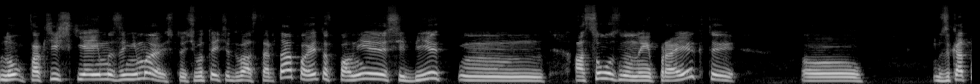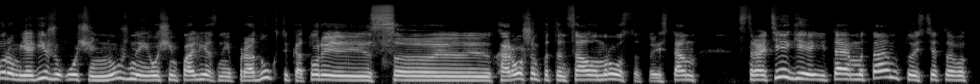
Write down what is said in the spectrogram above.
Ну, фактически я им и занимаюсь. То есть вот эти два стартапа – это вполне себе осознанные проекты, э- за которым я вижу очень нужные и очень полезные продукты, которые с э- хорошим потенциалом роста. То есть там стратегия и там, и там. То есть это вот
